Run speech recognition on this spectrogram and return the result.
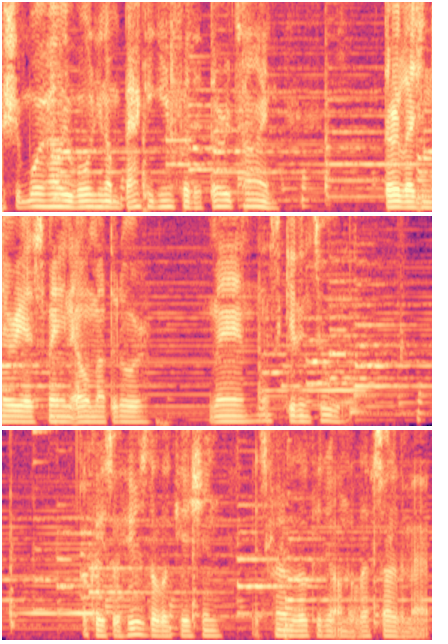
it's your boy Whoddie and I'm back again for the third time. Third legendary at Spain, El Matador. Man, let's get into it. Okay, so here's the location. It's currently located on the left side of the map.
